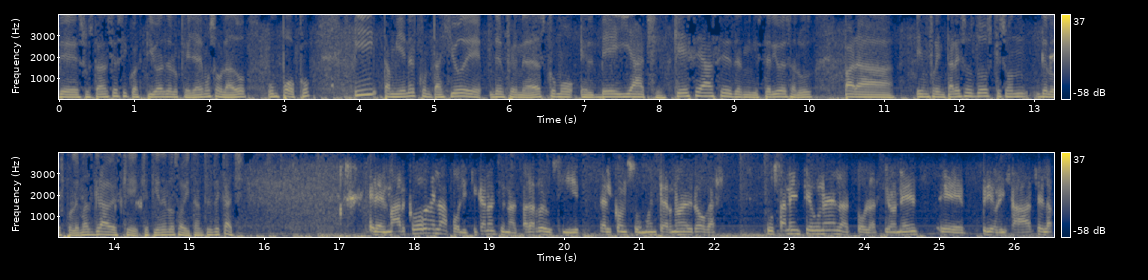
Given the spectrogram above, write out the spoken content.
de sustancias psicoactivas, de lo que ya hemos hablado un poco, y también el contagio de, de enfermedades como el VIH. ¿Qué se hace desde el Ministerio de Salud para enfrentar esos dos que son de los problemas graves que, que tienen los habitantes de calle? en el marco de la política nacional para reducir el consumo interno de drogas justamente una de las poblaciones eh, priorizadas es la,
